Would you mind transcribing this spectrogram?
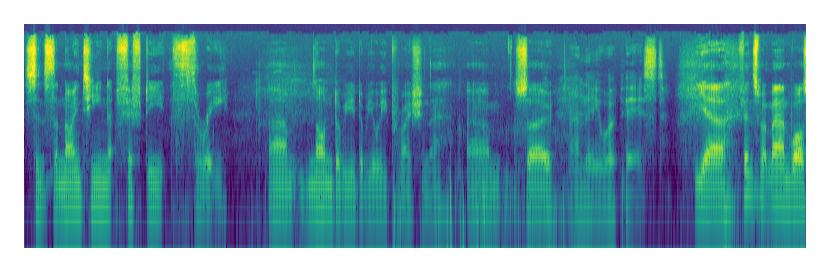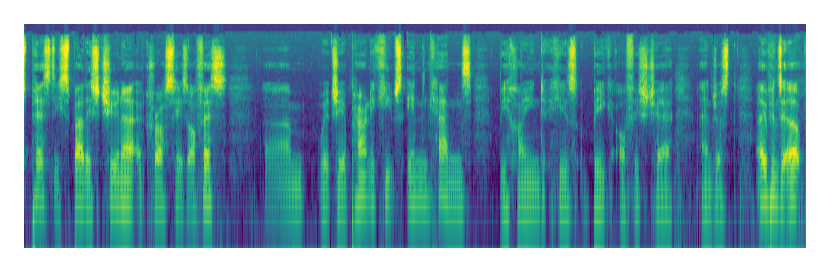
since the 1953. Um, non WWE promotion there. Um, so, And they were pissed. yeah, Vince McMahon was pissed. He spat his tuna across his office, um, which he apparently keeps in cans behind his big office chair and just opens it up,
